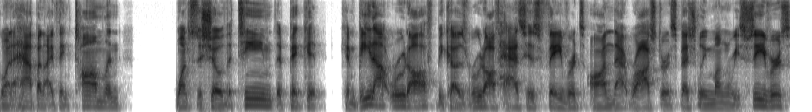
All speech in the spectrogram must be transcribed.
going to happen. I think Tomlin wants to show the team that Pickett can beat out Rudolph because Rudolph has his favorites on that roster, especially among receivers.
